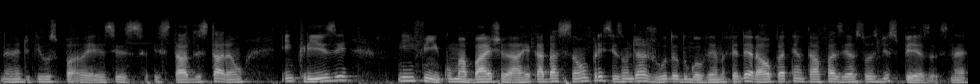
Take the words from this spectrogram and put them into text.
né, de que os, esses estados estarão em crise enfim, com uma baixa arrecadação, precisam de ajuda do governo federal para tentar fazer as suas despesas. Né?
